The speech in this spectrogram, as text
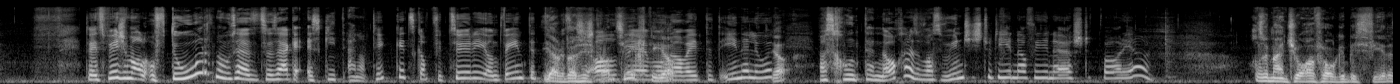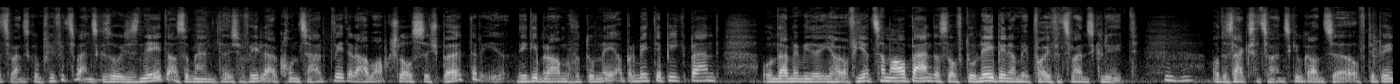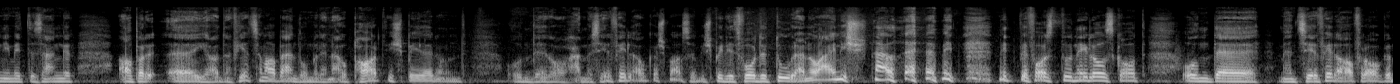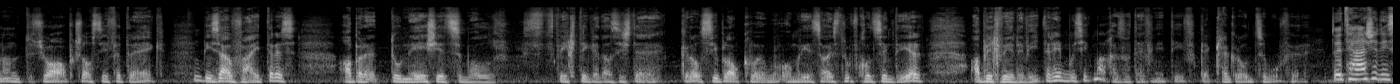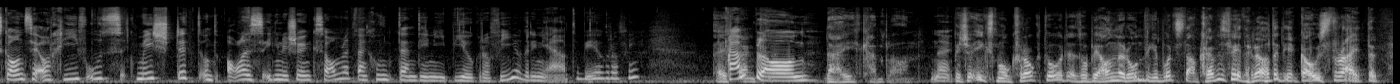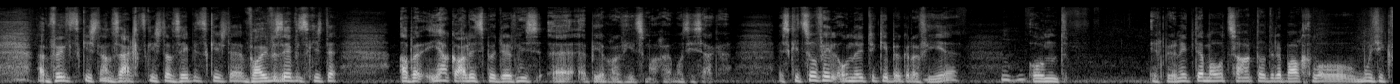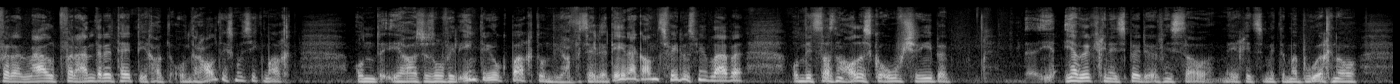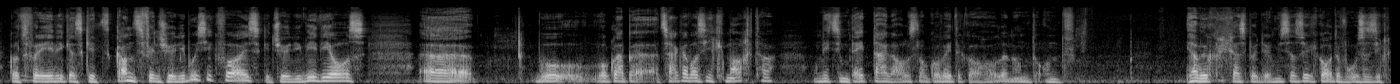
Jetzt bist du mal auf Tour. Man muss auch dazu sagen, es gibt auch noch Tickets, gerade für Zürich und Winterthur. Ja, das ist für all ganz die, wichtig, die ja. noch reinschauen Ja. Was kommt denn nachher? Also, was wünschst du dir noch für die nächsten paar Jahre? Also wir haben schon Anfragen bis 24 und 25, so ist es nicht. Also wir haben schon viele Konzerte wieder auch abgeschlossen später, nicht im Rahmen der Tournee, aber mit der Big Band. Und auch mit meiner, ich habe eine 14 Mann Band, also auf Tournee bin ich mit 25 Leuten. Oder 26 im Ganzen auf der Bühne mit den Sängern. Aber äh, ich habe eine 14 Mann Band, wo wir dann auch Party spielen und und äh, da haben wir sehr viel Engagement. Also, wir spielen jetzt vor der Tour auch noch eine schnell, mit, mit, bevor das Tournee losgeht. Und äh, wir haben sehr viele Anfragen und schon abgeschlossene Verträge, bis auf weiteres. Aber die Tournee ist jetzt mal das Wichtige. Das ist der grosse Block, wo, wo wir jetzt uns darauf konzentrieren. Aber ich werde weiterhin Musik machen, also definitiv. Kein Grund zum Aufhören. Du jetzt hast ja das ganze Archiv ausgemistet und alles irgendwie schön gesammelt. Wann kommt dann deine Biografie oder deine Autobiografie? Kein Plan? Nein, kein Plan. Nein. Ich bin schon x-mal gefragt worden, also bei allen runden Geburtstagen kommen sie wieder, oder? Die Ghostwriter. Am 50., am 60., am 70., am 75. Aber ich habe gar nicht das Bedürfnis, äh, eine Biografie zu machen, muss ich sagen. Es gibt so viele unnötige Biografien. Und ich bin nicht der Mozart oder der Bach, der Musik für die Welt verändert hat. Ich habe Unterhaltungsmusik gemacht. Und ich habe schon so viel Interview gemacht und ich erzähle dir auch ganz viel aus meinem Leben. Und jetzt das noch alles aufschreiben, ich, ich habe wirklich nicht das Bedürfnis, mich jetzt mit einem Buch noch zu verewigen. Es gibt ganz viel schöne Musik von uns, es gibt schöne Videos, äh, wo, wo glaube ich, sagen, was ich gemacht habe. Und jetzt im Detail alles noch wieder holen. Und, und ich habe wirklich kein Bedürfnis. Also ich gehe davon aus, dass ich,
